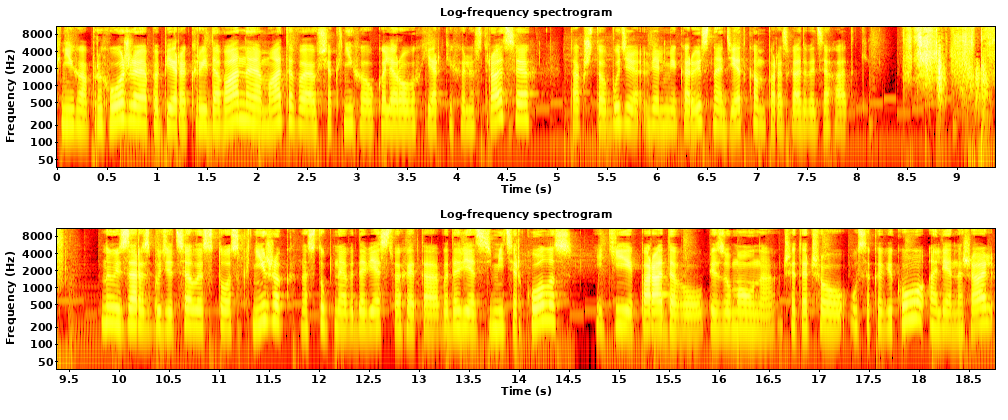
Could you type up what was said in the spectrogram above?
Кніга прыгожая папера крыдаваная матавая ўся кніга ў каляровых яркіх ілюстрацыях так што будзе вельмі карысна дзеткам паразгадваць загадкі. Ну і зараз будзе цэлы стос кніжак. Наступнае выдавецтва гэта выдавец зміцер колас які парадаваў безумоўна чытачоў у сакавіку але на жаль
